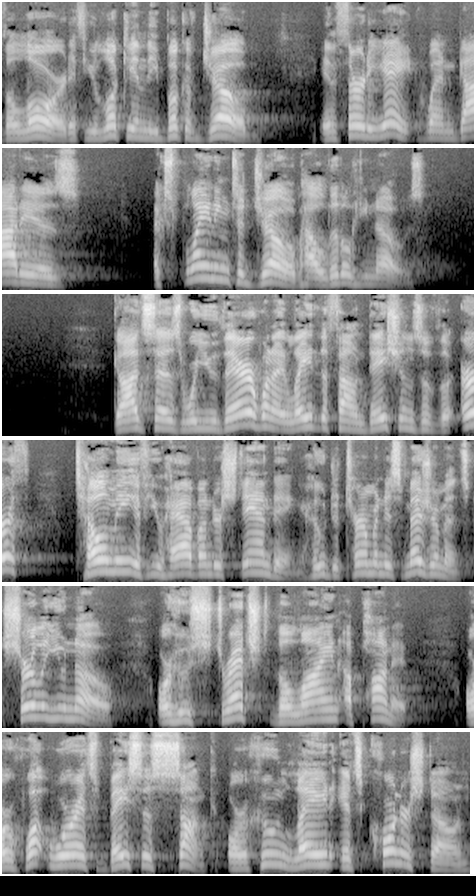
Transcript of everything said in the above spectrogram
the Lord. If you look in the book of Job, in 38, when God is explaining to Job how little he knows, God says, Were you there when I laid the foundations of the earth? Tell me if you have understanding. Who determined its measurements? Surely you know. Or who stretched the line upon it? Or what were its bases sunk? Or who laid its cornerstone?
